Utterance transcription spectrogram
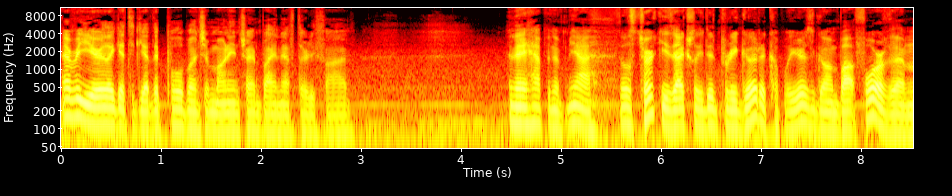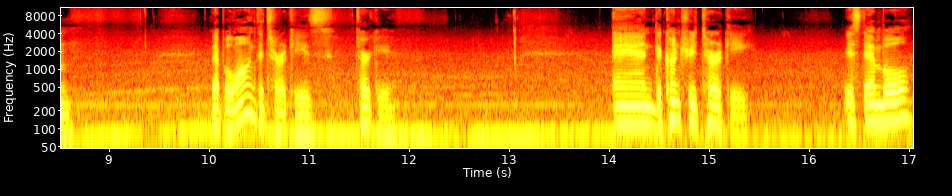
Every year they get together, they pull a bunch of money and try and buy an F 35. And they happen to, yeah, those turkeys actually did pretty good a couple years ago and bought four of them that belonged to turkeys, Turkey. And the country Turkey, Istanbul,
